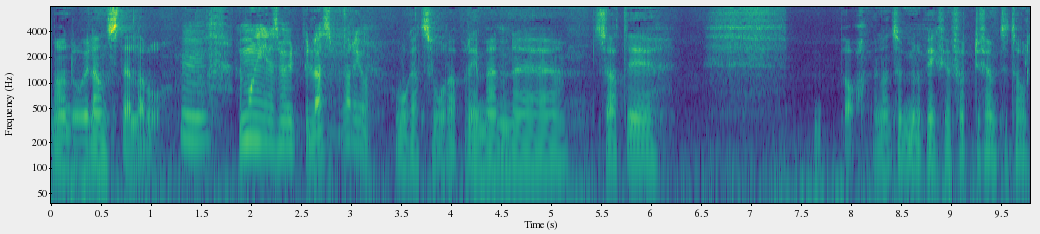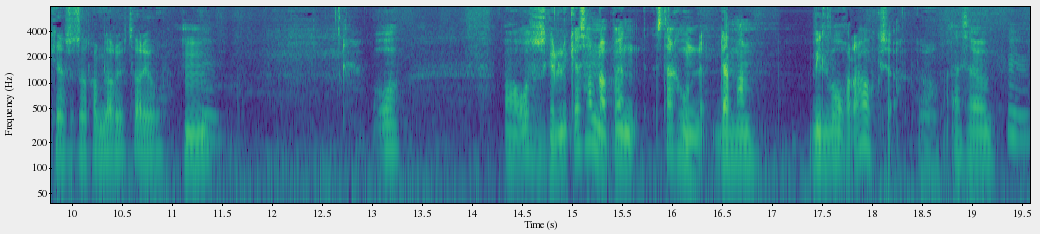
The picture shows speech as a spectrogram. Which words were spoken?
man då vill anställa då. Mm. Hur många är det som utbildas varje år? Jag vågar inte svara på det men eh, så att det är ja, mellan tummen och pekfingret 40-50-tal kanske som ramlar ut varje år. Mm. Mm. Och, ja, och så ska du lyckas hamna på en station där man vill vara också. Ja. Alltså, Mm.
